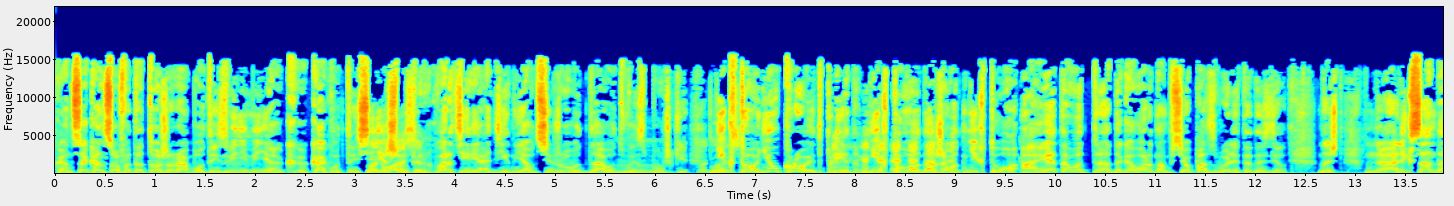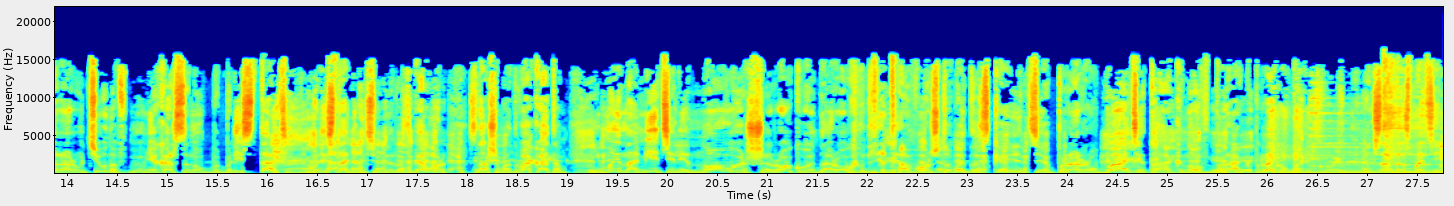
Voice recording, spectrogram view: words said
В конце концов, это тоже работа. Извини меня, как вот ты сидишь, Согласен. например, в квартире один, я вот сижу вот, да, вот в избушке. согласен. Никто не укроет пледом, никто, даже вот никто. А это вот э, договор нам все позволит это сделать. Значит, Александр Арутюнов, мне кажется, ну, блистательно, блистательный сегодня разговор с нашим адвокатом. И мы наметили новую широкую дорогу для того, чтобы, так сказать, прорубать это окно в брак. Прорубать. Александр, спасибо.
